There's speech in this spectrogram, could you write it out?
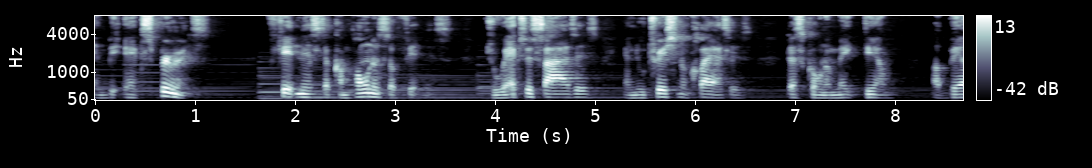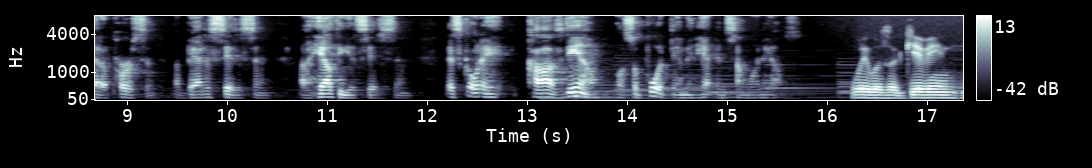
and be, experience fitness, the components of fitness, through exercises and nutritional classes that's going to make them a better person, a better citizen, a healthier citizen, that's going to cause them or support them in helping someone else. What it was a giving,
